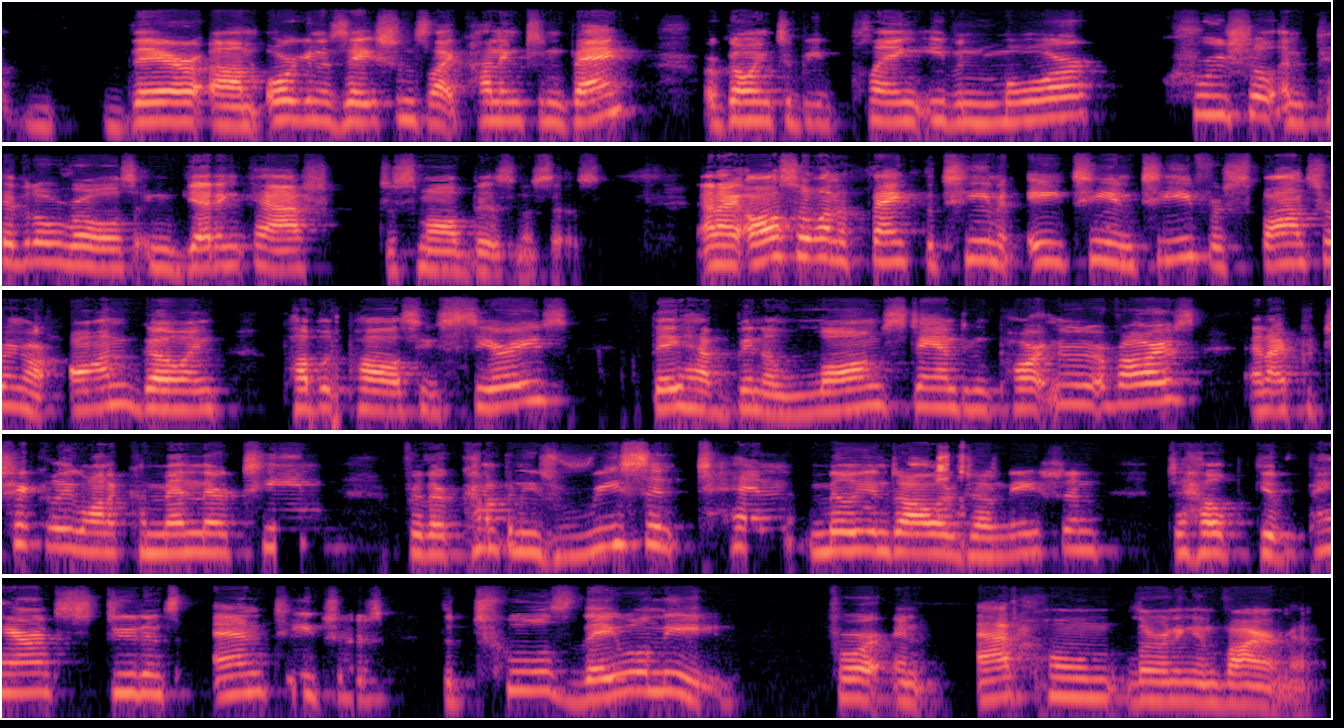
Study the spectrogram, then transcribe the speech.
their um, organizations like Huntington Bank are going to be playing even more crucial and pivotal roles in getting cash to small businesses. And I also want to thank the team at AT&T for sponsoring our ongoing public policy series. They have been a long-standing partner of ours, and I particularly want to commend their team for their company's recent $10 million donation to help give parents, students, and teachers the tools they will need for an at-home learning environment.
